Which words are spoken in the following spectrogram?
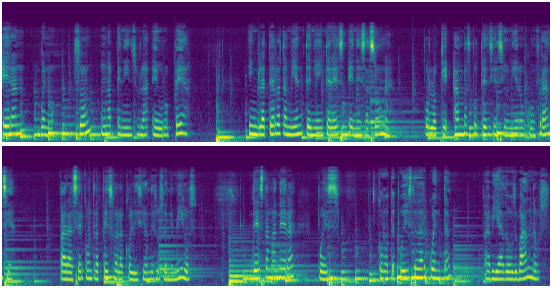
eran, bueno, son una península europea. Inglaterra también tenía interés en esa zona, por lo que ambas potencias se unieron con Francia para hacer contrapeso a la colisión de sus enemigos. De esta manera, pues, como te pudiste dar cuenta, había dos bandos,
